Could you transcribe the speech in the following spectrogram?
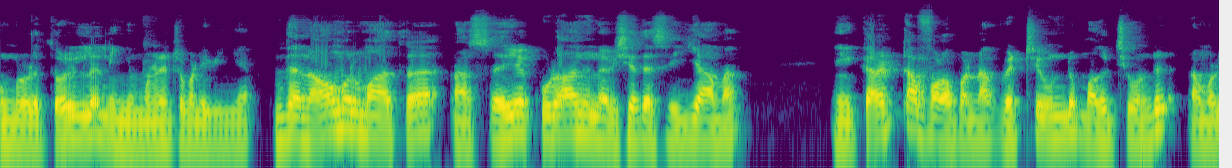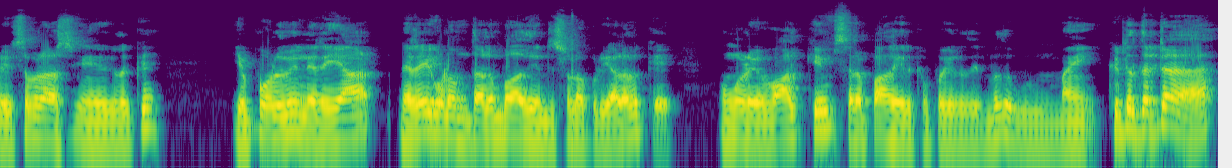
உங்களுடைய தொழிலில் நீங்கள் முன்னேற்றம் பண்ணுவீங்க இந்த நவம்பர் மாதத்தில் நான் செய்யக்கூடாதுன்னு விஷயத்தை செய்யாமல் நீங்கள் கரெக்டாக ஃபாலோ பண்ணால் வெற்றி உண்டு மகிழ்ச்சி உண்டு. நம்முடைய சிவராசினியர்களுக்கு எப்பொழுதுமே நிறையா நிறைகுடம் தழும்பாது என்று சொல்லக்கூடிய அளவுக்கு உங்களுடைய வாழ்க்கையும் சிறப்பாக இருக்க போகிறது என்பது உண்மை. கிட்டத்தட்ட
